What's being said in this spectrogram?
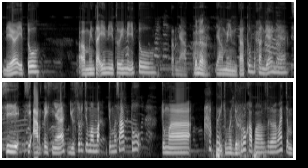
dia itu eh, minta ini itu ini itu. Ternyata Bener. yang minta tuh bukan dianya. Si si artisnya justru cuma ma- cuma satu. Cuma apa ya? Cuma jeruk apa segala macam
